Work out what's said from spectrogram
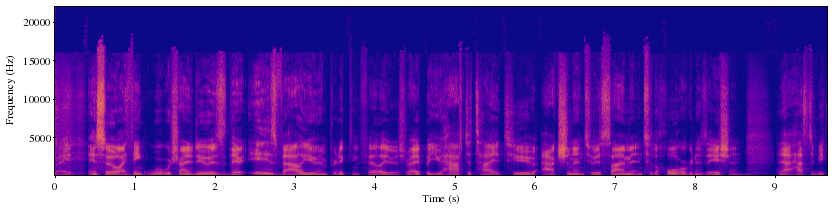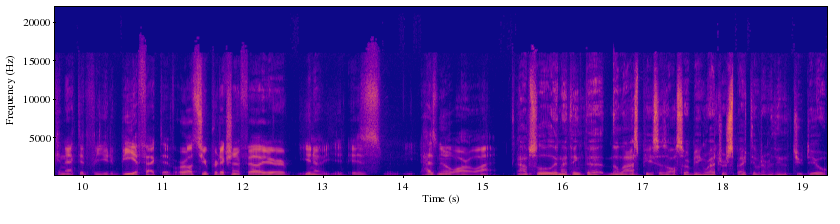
right? and so I think what we're trying to do is there is value in predicting failures, right? But you have to tie it to action and to assignment and to the whole organization. And that has to be connected for you to be effective, or else your prediction of failure, you know, is has no ROI. Absolutely. And I think the the last piece is also being retrospective in everything that you do.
